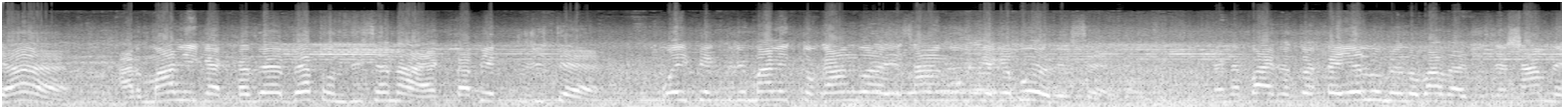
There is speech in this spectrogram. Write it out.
হ্যাঁ আর মালিক একটা যে বেতন দিছে না একটা ফ্যাক্টরিতে, ওই ফ্যাক্টরির মালিক তো করে সাঙ্গুল থেকে বয়ে দিছে মানে বাইরে তো একটা এলোমেলো বাধা দিছে, সামনে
